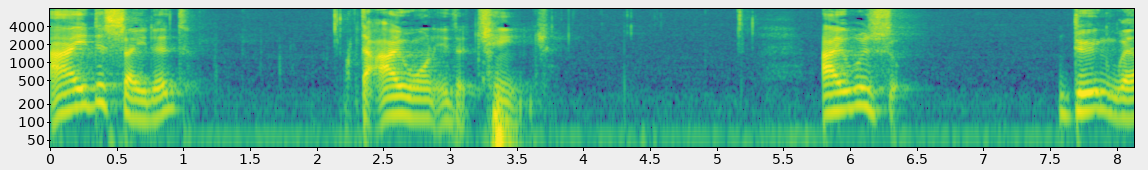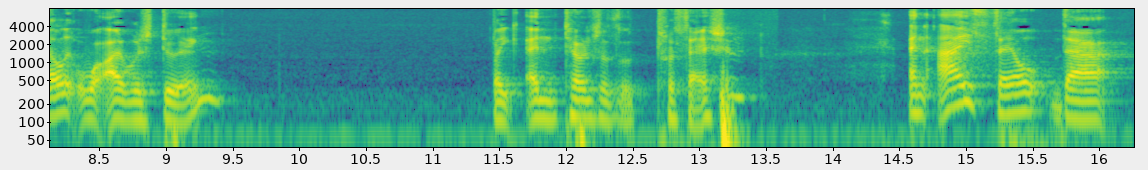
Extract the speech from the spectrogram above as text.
I decided that I wanted a change. I was doing well at what I was doing. like in terms of the profession. And I felt that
